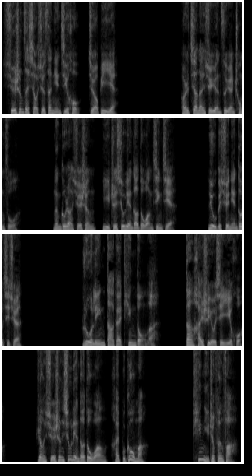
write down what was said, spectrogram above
学生在小学三年级后就要毕业，而迦南学院资源充足，能够让学生一直修炼到斗王境界，六个学年都齐全。若琳大概听懂了，但还是有些疑惑：让学生修炼到斗王还不够吗？听你这分法，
